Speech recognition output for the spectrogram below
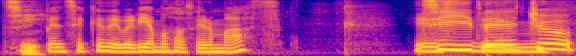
Sí. pensé que deberíamos hacer más. Sí, de este, hecho,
